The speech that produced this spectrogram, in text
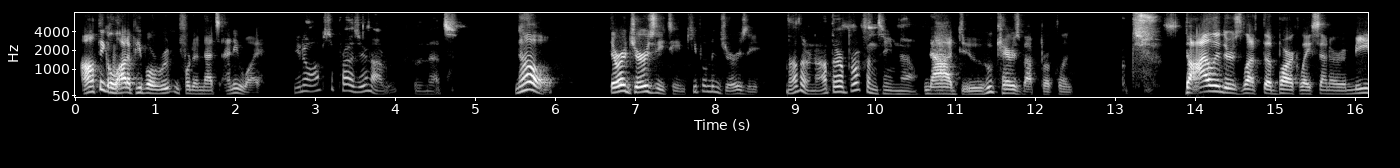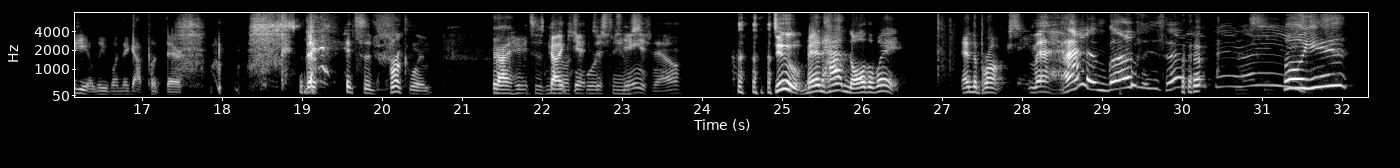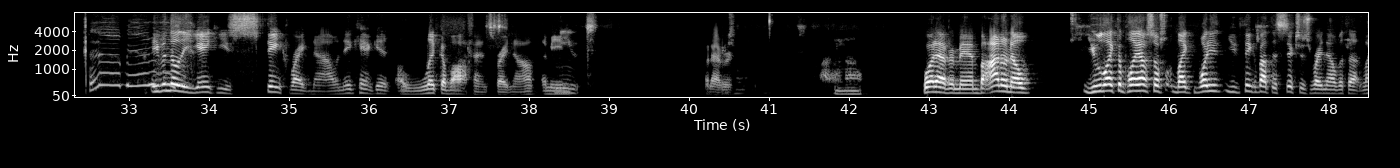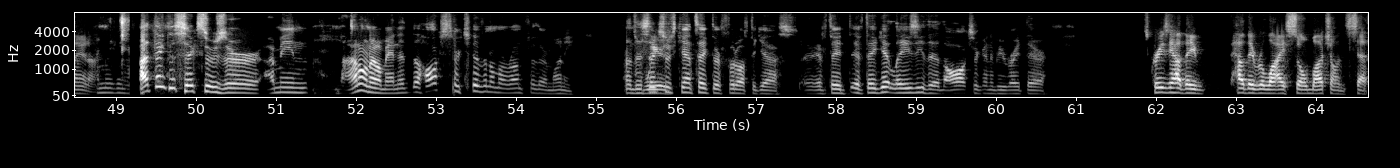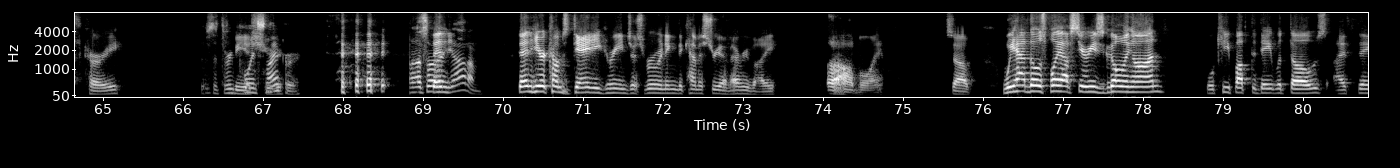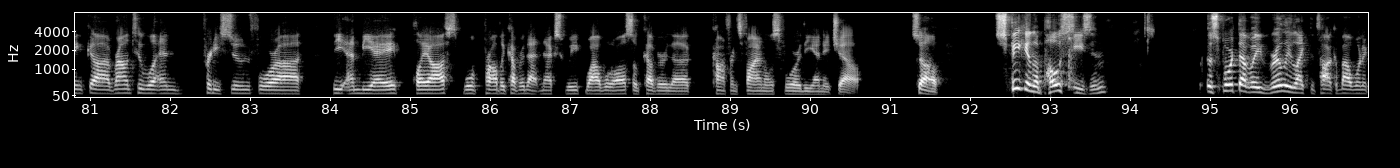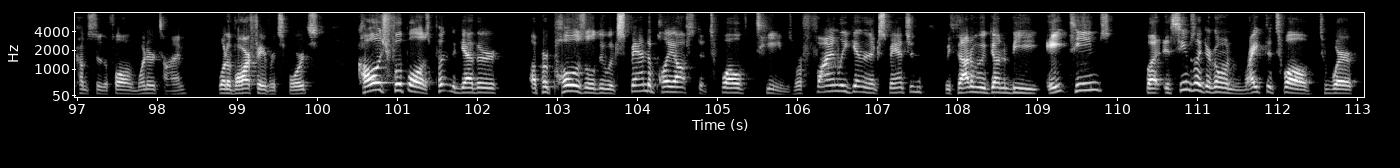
I don't think a lot of people are rooting for the Nets anyway. you know, I'm surprised you're not rooting for the Nets. No, they're a Jersey team. Keep them in Jersey. No, they're not. They're a Brooklyn team now. Nah, dude. Who cares about Brooklyn? The Islanders left the Barclay Center immediately when they got put there. That- it's a Brooklyn. Guy hates his New Guy York can't sports just teams. change now. Dude, Manhattan all the way. And the Bronx. Manhattan, bud. Is that right there, buddy? Oh, yeah. Yeah. Even though the Yankees stink right now and they can't get a lick of offense right now. I mean, Mute. whatever. I don't know. Whatever, man. But I don't know. You like the playoffs? So, like, what do you, you think about the Sixers right now with Atlanta? I'm moving. I think the Sixers are. I mean, I don't know, man. The Hawks are giving them a run for their money. And the It's weird. Sixers can't take their foot off the gas. If they if they get lazy, the, the Hawks are going to be right there. It's crazy how they how they rely so much on Seth Curry. It's a three point shooter. sniper. That's why Then- they got him. then here comes Danny Green just ruining the chemistry of everybody. Oh boy. So we have those playoff series going on. We'll keep up to date with those. I think uh, round two will end pretty soon for uh, the NBA playoffs. We'll probably cover that next week, while we'll also cover the conference finals for the NHL. So, speaking of postseason, the sport that we really like to talk about when it comes to the fall and winter time, one of our favorite sports, college football is putting together a proposal to expand the playoffs to 12 teams. We're finally getting an expansion. We thought it was going to be eight teams, but it seems like they're going right to 12 to where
